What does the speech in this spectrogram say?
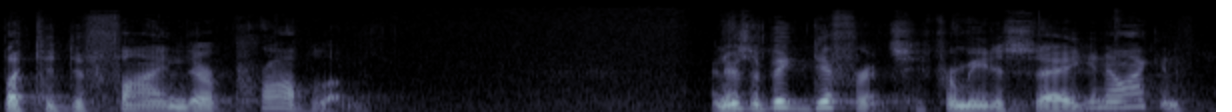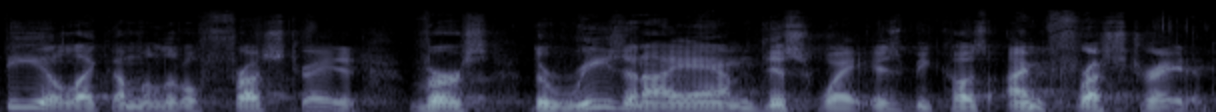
but to define their problem. And there's a big difference for me to say, you know, I can feel like I'm a little frustrated, versus the reason I am this way is because I'm frustrated.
